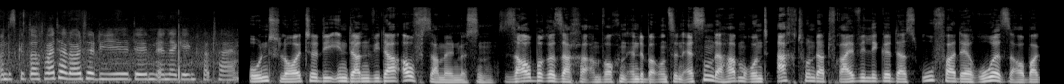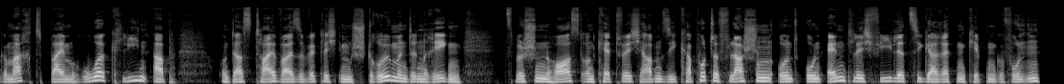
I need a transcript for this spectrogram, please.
und es gibt auch weiter Leute, die den in der Gegend verteilen. Und Leute, die ihn dann wieder aufsammeln müssen. Saubere Sache am Wochenende bei uns in Essen. Da haben rund 800 Freiwillige das Ufer der Ruhr sauber gemacht beim Ruhr Clean Up und das teilweise wirklich im strömenden Regen. Zwischen Horst und Kettwig haben sie kaputte Flaschen und unendlich viele Zigarettenkippen gefunden.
